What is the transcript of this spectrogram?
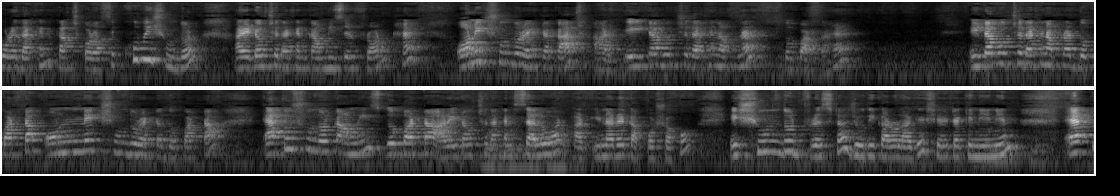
করে দেখেন, কাজ করা আছে, খুবই সুন্দর। আর এটা হচ্ছে দেখেন কামিজের ফ্রন্ট হ্যাঁ? অনেক সুন্দর একটা কাজ। আর এইটা হচ্ছে দেখেন আপনার দোপাট্টা হ্যাঁ? এটা হচ্ছে দেখেন আপনার দোপাট্টা, অনেক সুন্দর একটা দোপাট্টা। এত সুন্দর কামিজ দোপাট্টা আর এটা হচ্ছে দেখেন সালোয়ার আর ইনারের কাপড় সহ। এই সুন্দর ড্রেসটা যদি কারও লাগে সেটাকে নিয়ে নিন। এত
